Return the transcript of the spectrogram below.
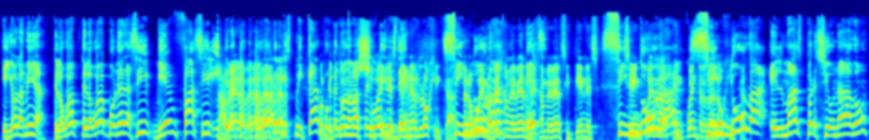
y yo la mía. Te lo voy a, te voy a poner así, bien fácil, y te, lo voy a tener que explicar porque, no la vas a sueles tener lógica. pero bueno, déjame ver, déjame ver si tienes. Sin si duda, encuentras sin la lógica. duda, el más presionado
